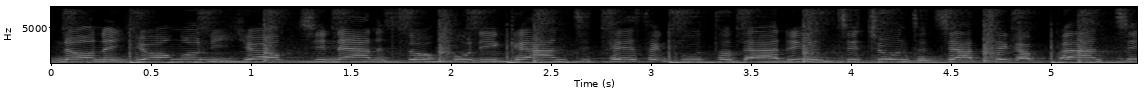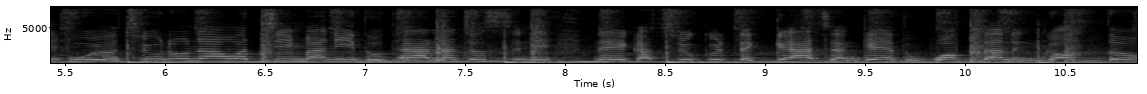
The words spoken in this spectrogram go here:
너네 영혼이 없지 나는 소울이 간지. 태생부터 다르지 존재 자체가 반지. 보여주러 나왔지만 이도 달라졌으니 내가 죽을 때까지 한게도 없다는 것도.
